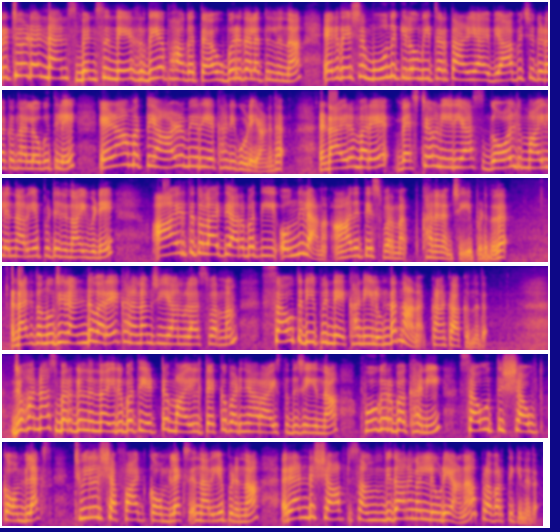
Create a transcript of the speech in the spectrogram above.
റിച്ചർഡ് ആൻഡ് ഡാൻസ് ബെൻസിന്റെ ഹൃദയഭാഗത്ത് ഉപരിതലത്തിൽ നിന്ന് ഏകദേശം മൂന്ന് കിലോമീറ്റർ താഴെയായി വ്യാപിച്ചു കിടക്കുന്ന ലോകത്തിലെ ഏഴാമത്തെ ആഴമേറിയ ഖനി കൂടെയാണിത്. രണ്ടായിരം വരെ വെസ്റ്റേൺ ഏരിയാസ് ഗോൾഡ് മൈൽ എന്നറിയപ്പെട്ടിരുന്ന ഇവിടെ ആയിരത്തി തൊള്ളായിരത്തി അറുപത്തി ഒന്നിലാണ് ആദ്യത്തെ സ്വർണം ഖനനം ചെയ്യപ്പെടുന്നത്. രണ്ടായിരത്തി തൊണ്ണൂറ്റി രണ്ട് വരെ ഖനനം ചെയ്യാനുള്ള സ്വർണം സൗത്ത് ഡീപ്പിന്റെ ഖനിയിലുണ്ടെന്നാണ് കണക്കാക്കുന്നത്. ജൊഹന്നാസ്ബർഗിൽ നിന്ന് ഇരുപത്തിയെട്ട് മൈൽ തെക്ക് പടിഞ്ഞാറായി സ്ഥിതി ചെയ്യുന്ന ഭൂഗർഭ ഖനി south shaft complex twin shaft complex എന്നറിയപ്പെടുന്ന രണ്ട് ഷാഫ്റ്റ് സംവിധാനങ്ങളിലൂടെയാണ് പ്രവർത്തിക്കുന്നത്.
